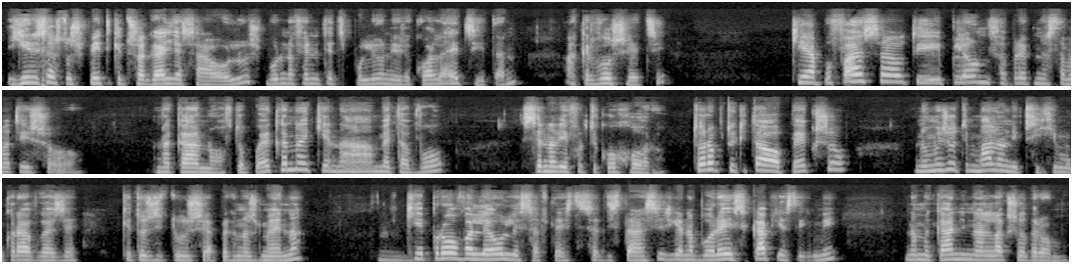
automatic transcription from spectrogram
Γύρισα στο σπίτι και τους αγκάλιασα όλους. Μπορεί να φαίνεται έτσι πολύ ονειρικό, αλλά έτσι ήταν. Ακριβώς έτσι. Και αποφάσισα ότι πλέον θα πρέπει να σταματήσω να κάνω αυτό που έκανα και να μεταβώ σε ένα διαφορετικό χώρο. Τώρα που το κοιτάω απ' έξω, νομίζω ότι μάλλον η ψυχή μου κράβγαζε και το ζητούσε απεγνωσμένα και πρόβαλε όλες αυτές τις αντιστάσεις για να μπορέσει κάποια στιγμή να με κάνει να αλλάξω δρόμο.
